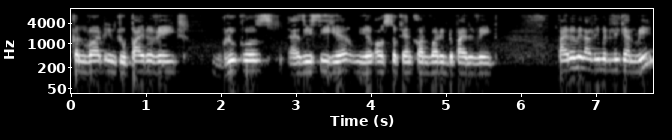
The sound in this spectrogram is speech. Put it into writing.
convert into pyruvate, glucose, as you see here, we also can convert into pyruvate. Pyruvate ultimately can be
